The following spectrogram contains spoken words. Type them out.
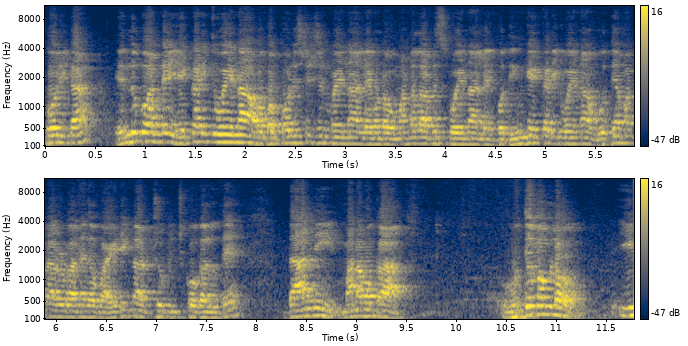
కోరిక? ఎందుకు అంటే ఎక్కడికి పోయినా ఒక పోలీస్ స్టేషన్ పోయినా లేకుంటే ఒక మండల ఆఫీస్కి పోయినా లేకపోతే ఇంకెక్కడికి పోయినా ఉద్యమకారుడు అనేది ఒక ఐడి కార్డు చూపించుకోగలిగితే దాన్ని మనం ఒక ఉద్యమంలో ఈ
